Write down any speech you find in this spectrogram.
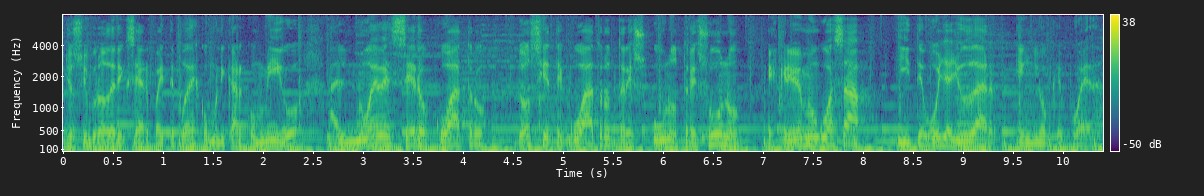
Yo soy Broderick Serpa y te puedes comunicar conmigo al 904-274-3131. Escríbeme un WhatsApp y te voy a ayudar en lo que pueda.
